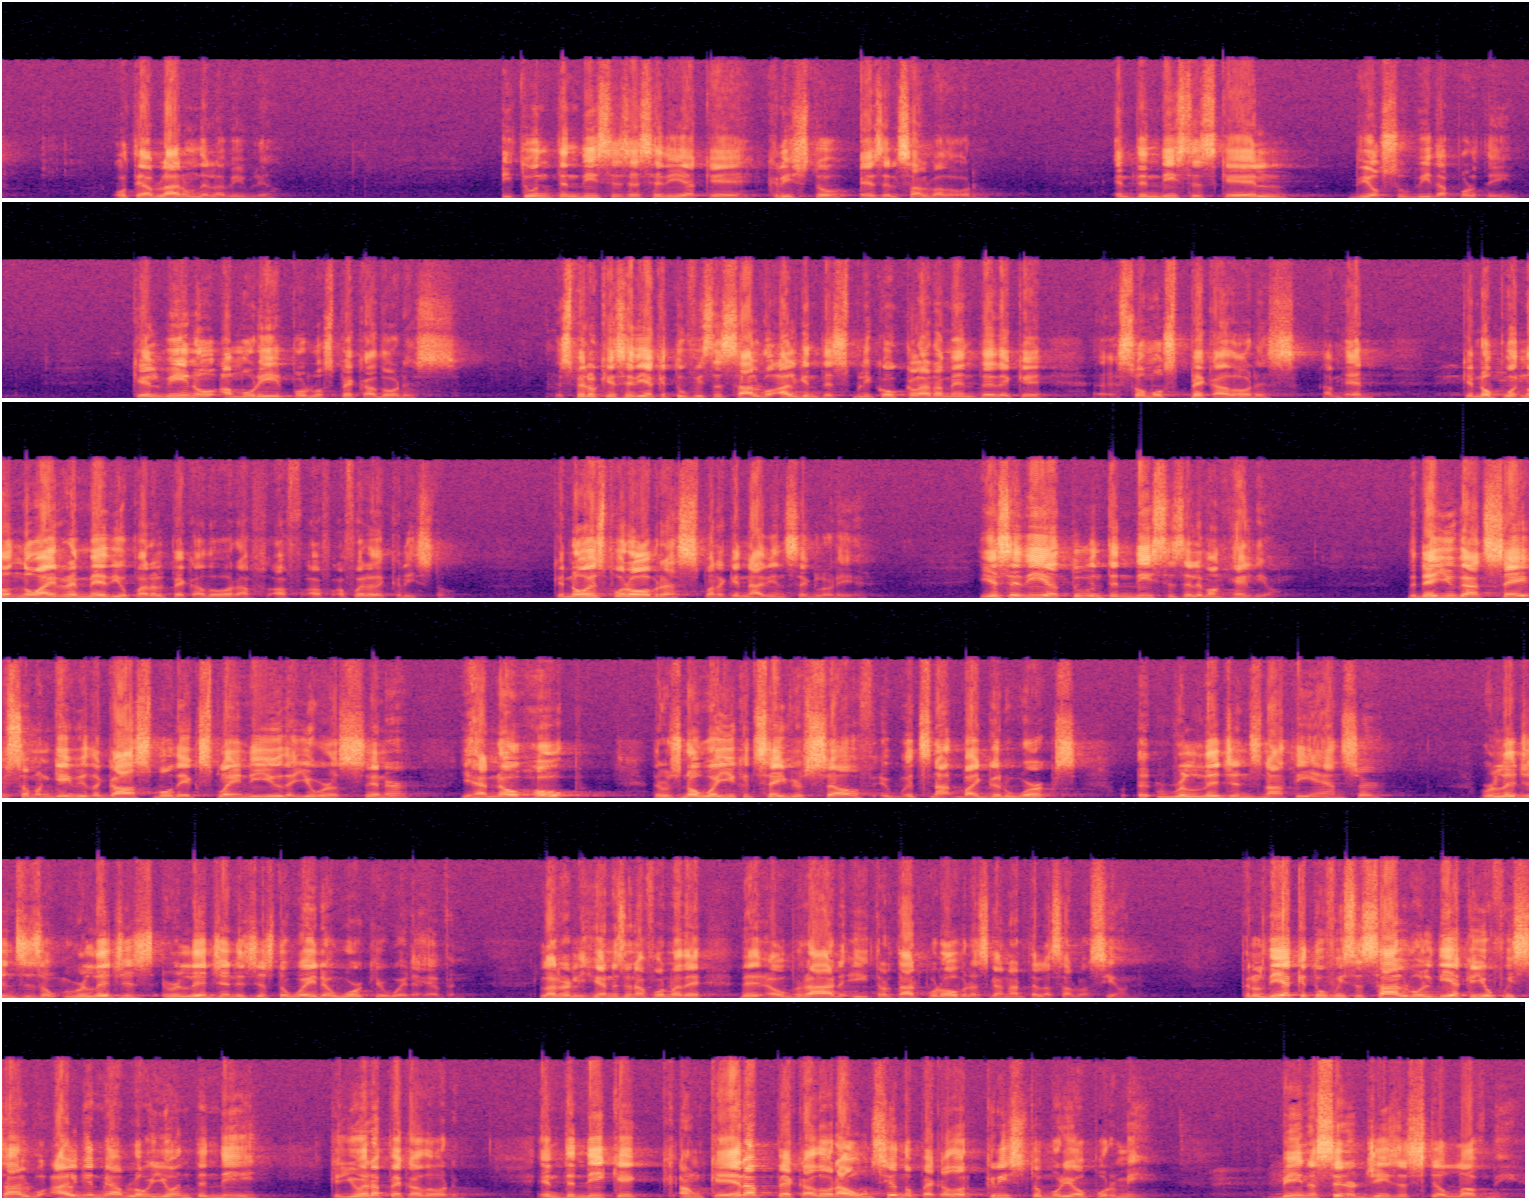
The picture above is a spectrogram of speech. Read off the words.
o te hablaron de la Biblia, y tú entendiste ese día que Cristo es el Salvador, entendiste que Él dio su vida por ti, que Él vino a morir por los pecadores. Espero que ese día que tú fuiste salvo, alguien te explicó claramente de que eh, somos pecadores. Amén. Que no, no, no hay remedio para el pecador af- af- af- afuera de Cristo. Que no es por obras para que nadie se gloríe. Y ese día tú entendiste el Evangelio. The day you got saved, someone gave you the gospel. They explained to you that you were a sinner. You had no hope. There was no way you could save yourself. It- it's not by good works. Uh, Religion's not the answer. Religion's is a, religious, religion is just a way to work your way to heaven. La religión es una forma de, de obrar y tratar por obras ganarte la salvación. Pero el día que tú fuiste salvo, el día que yo fui salvo, alguien me habló y yo entendí que yo era pecador. Entendí que aunque era pecador, aún siendo pecador, Cristo murió por mí. Being a sinner, Jesus still loved me.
